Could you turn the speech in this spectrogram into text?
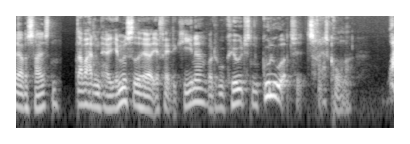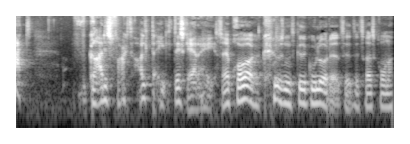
da jeg var 16. Der var den her hjemmeside her, jeg fandt i Kina, hvor du kunne købe et sådan guldur til 60 kroner. What? Gratis fragt? Hold da helt, det skal jeg da have. Så jeg prøver at købe sådan en skide guldur der til, til 60 kroner.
